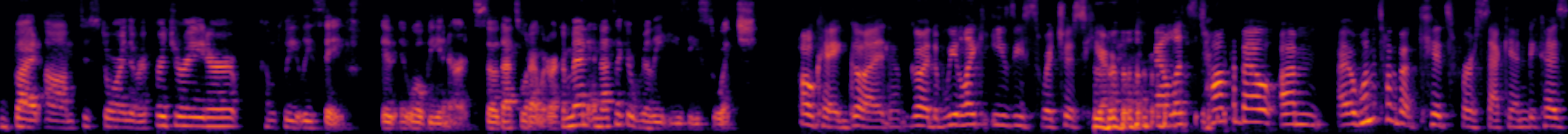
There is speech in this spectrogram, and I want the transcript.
but um, to store in the refrigerator, completely safe. It, it will be inert. So that's what I would recommend. And that's like a really easy switch. Okay, good. Good. We like easy switches here. now let's talk about um I want to talk about kids for a second because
